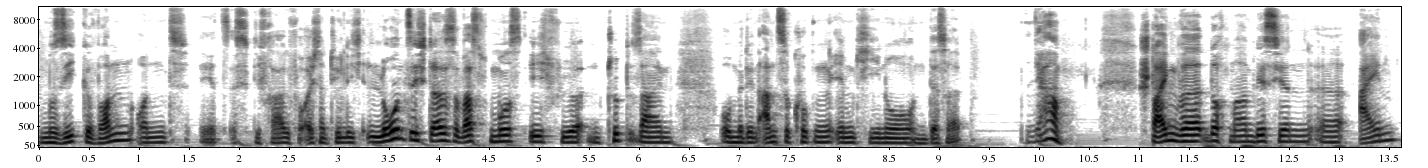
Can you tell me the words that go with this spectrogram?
Musik gewonnen und jetzt ist die Frage für euch natürlich, lohnt sich das? Was muss ich für ein Typ sein, um mir den anzugucken im Kino? Und deshalb, ja, steigen wir doch mal ein bisschen äh, ein.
